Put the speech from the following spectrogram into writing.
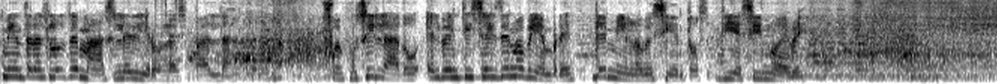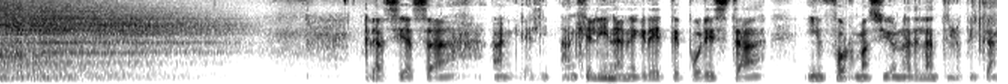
mientras los demás le dieron la espalda. Fue fusilado el 26 de noviembre de 1919. Gracias a Angelina Negrete por esta información. Adelante, Lupita.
